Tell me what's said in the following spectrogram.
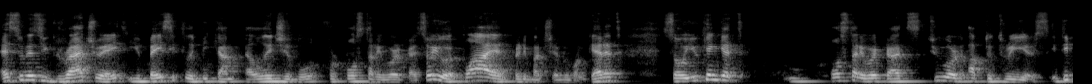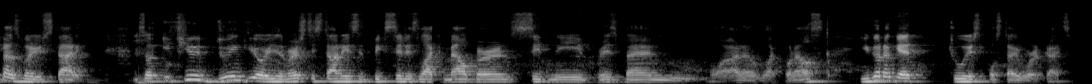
As soon as you graduate, you basically become eligible for post-study work rights. So you apply, and pretty much everyone get it. So you can get post-study work rights two or up to three years. It depends where you study. So mm-hmm. if you're doing your university studies in big cities like Melbourne, Sydney, Brisbane, or I don't know, like what else, you're gonna get two years post-study work rights.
